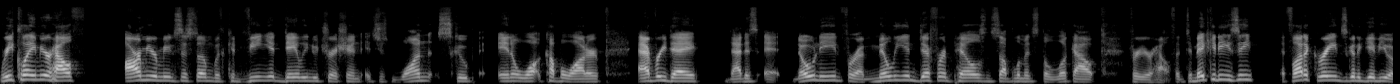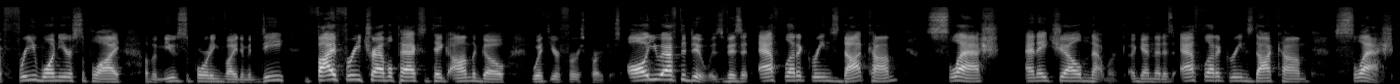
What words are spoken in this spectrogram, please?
reclaim your health, arm your immune system with convenient daily nutrition. It's just one scoop in a wa- cup of water every day. That is it. No need for a million different pills and supplements to look out for your health. And to make it easy, Athletic Greens is going to give you a free one year supply of immune supporting vitamin D five free travel packs to take on the go with your first purchase. All you have to do is visit athleticgreens.com slash NHL Network. Again, that is athleticgreens.com slash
